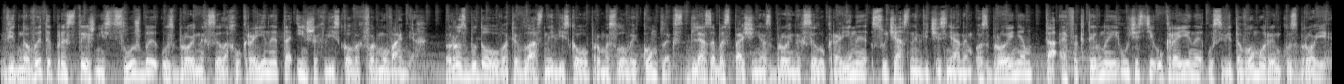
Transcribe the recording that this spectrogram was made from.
Відновити престижність служби у збройних силах України та інших військових формуваннях, розбудовувати власний військово-промисловий комплекс для забезпечення збройних сил України сучасним вітчизняним озброєнням та ефективної участі України у світовому ринку зброї,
